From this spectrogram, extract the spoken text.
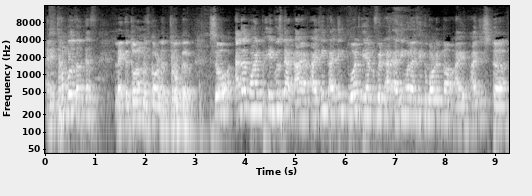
And in Jumbo Circus, like a clown was called a joker. So at that point, it was that. I, I think I think towards the end of it, I, I think when I think about it now, I, I just uh,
